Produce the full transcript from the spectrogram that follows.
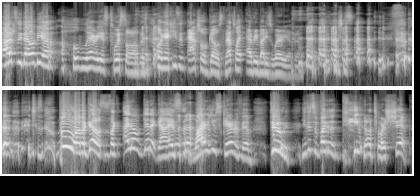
Honestly, that would be a, a hilarious twist on all this. Oh yeah, he's an actual ghost. That's why everybody's wary of him. Just, just boo! I'm a ghost. It's like I don't get it, guys. Why are you scared of him, dude? You just invited a demon onto our ship.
